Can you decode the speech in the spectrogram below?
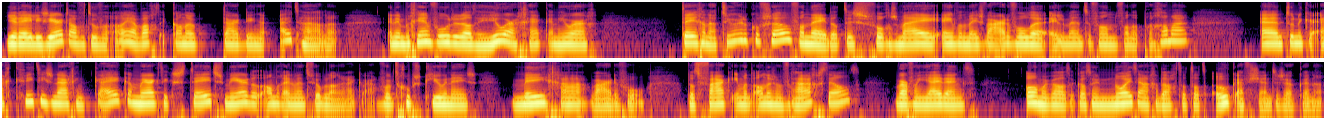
je realiseert af en toe van, oh ja, wacht, ik kan ook daar dingen uithalen. En in het begin voelde dat heel erg gek en heel erg tegennatuurlijk of zo. Van nee, dat is volgens mij een van de meest waardevolle elementen van, van het programma. En toen ik er echt kritisch naar ging kijken, merkte ik steeds meer dat andere elementen veel belangrijker waren. Bijvoorbeeld groeps Q&A's, mega waardevol. Dat vaak iemand anders een vraag stelt waarvan jij denkt, oh my god, ik had er nooit aan gedacht dat dat ook efficiënter zou kunnen.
